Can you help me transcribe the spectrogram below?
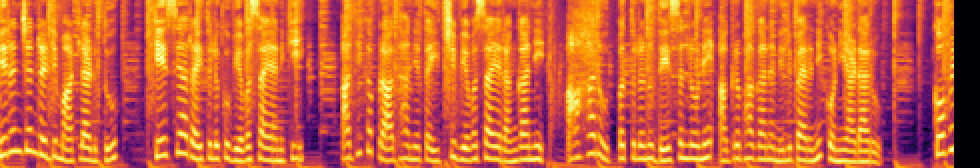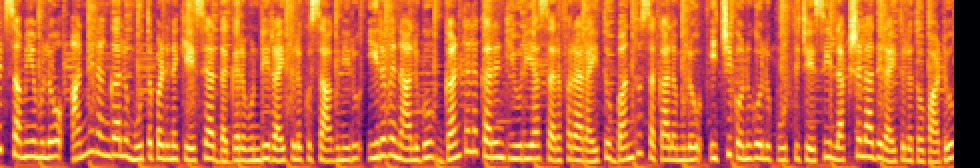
నిరంజన్ రెడ్డి మాట్లాడుతూ కేసీఆర్ రైతులకు వ్యవసాయానికి అధిక ప్రాధాన్యత ఇచ్చి వ్యవసాయ రంగాన్ని ఆహార ఉత్పత్తులను దేశంలోనే అగ్రభాగాన నిలిపారని కొనియాడారు. కోవిడ్ సమయంలో అన్ని రంగాలు మూతపడిన కేసీఆర్ దగ్గర ఉండి రైతులకు సాగునీరు ఇరవై నాలుగు గంటల కరెంట్ యూరియా సరఫరా రైతు బంధు సకాలములో ఇచ్చి కొనుగోలు పూర్తి చేసి లక్షలాది రైతులతో పాటు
